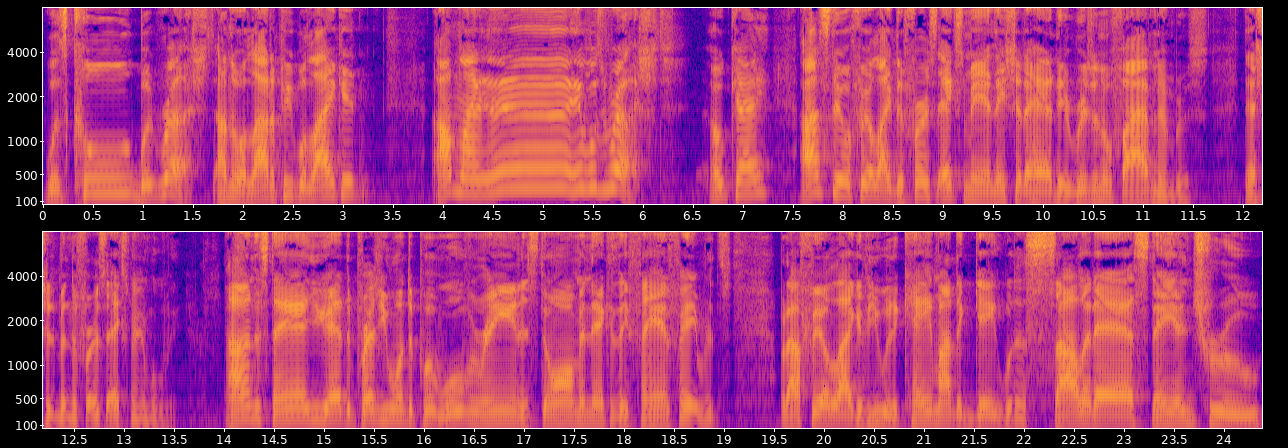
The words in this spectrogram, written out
was cool but rushed. I know a lot of people like it. I'm like, eh, it was rushed. Okay. I still feel like the first X Men, they should have had the original five members. That should have been the first X Men movie. I understand you had the press, you wanted to put Wolverine and Storm in there because they fan favorites. But I feel like if you would have came out the gate with a solid ass, staying true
